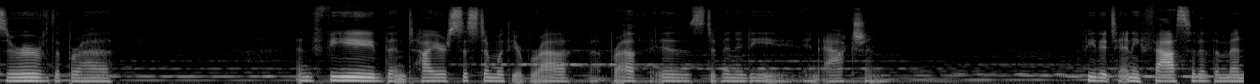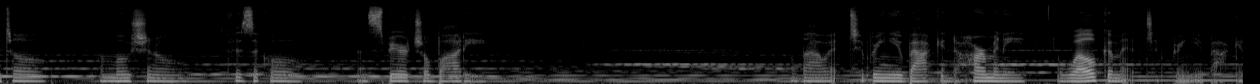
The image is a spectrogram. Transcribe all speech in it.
Observe the breath and feed the entire system with your breath. That breath is divinity in action. Feed it to any facet of the mental, emotional, physical, and spiritual body. Allow it to bring you back into harmony. Welcome it to bring you back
